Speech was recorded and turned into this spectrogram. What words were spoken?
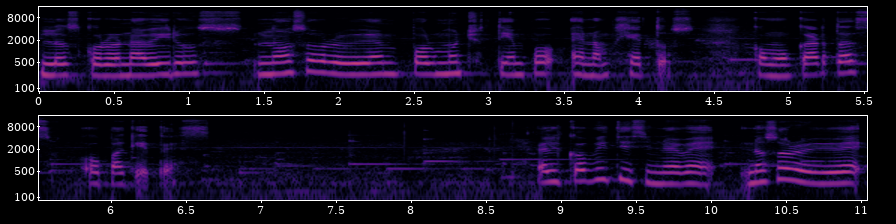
Los coronavirus no sobreviven por mucho tiempo en objetos como cartas o paquetes. ¿El COVID-19 no sobrevive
